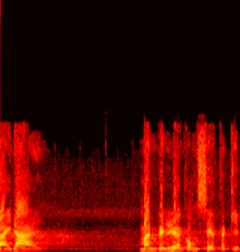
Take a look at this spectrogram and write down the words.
รายได้ มันเป็นเรื่องของเศรษฐกิจ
